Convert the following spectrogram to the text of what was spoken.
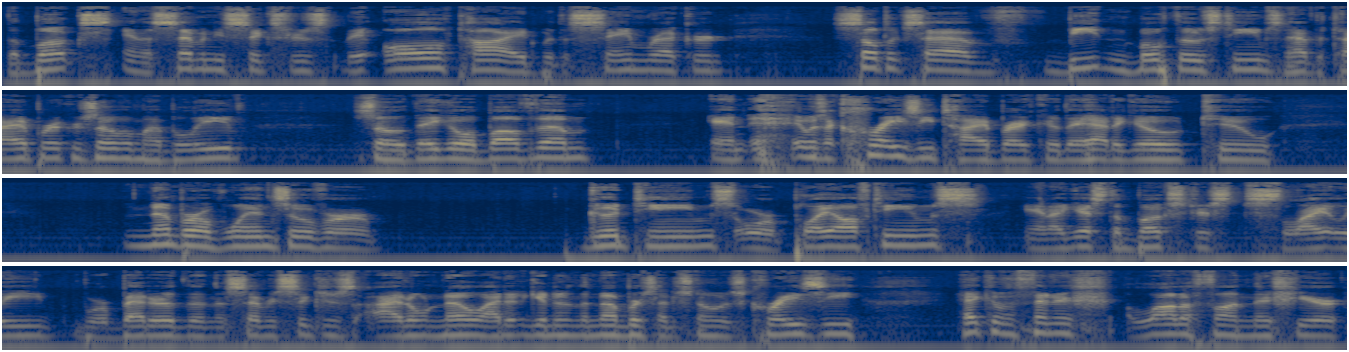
the Bucks and the 76ers. They all tied with the same record. Celtics have beaten both those teams and have the tiebreakers over them, I believe. So they go above them. And it was a crazy tiebreaker. They had to go to number of wins over good teams or playoff teams. And I guess the Bucks just slightly were better than the 76ers. I don't know. I didn't get into the numbers. I just know it was crazy. Heck of a finish. A lot of fun this year.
